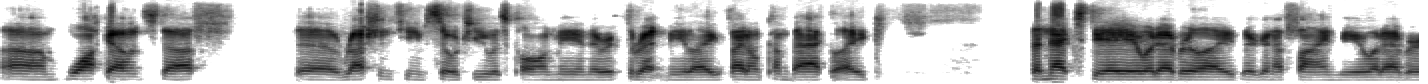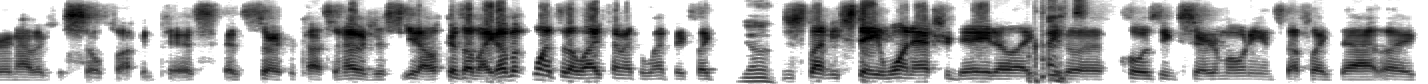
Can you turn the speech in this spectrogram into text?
um, walk out and stuff. The Russian team Sochi was calling me and they were threatening me like if I don't come back like the next day or whatever, like they're gonna find me or whatever. And I was just so fucking pissed. Sorry for cussing. I was just, you know, because I'm like I'm once in a lifetime at the Olympics. Like, yeah. just let me stay one extra day to like right. do the closing ceremony and stuff like that. Like,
